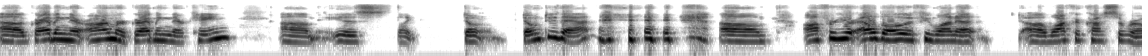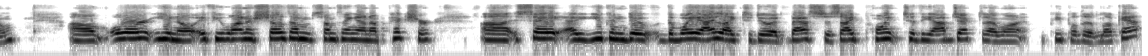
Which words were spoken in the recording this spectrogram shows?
uh, grabbing their arm or grabbing their cane um, is like don't don't do that. um, offer your elbow if you want to uh, walk across the room. Um, or, you know, if you want to show them something on a picture, uh, say uh, you can do the way I like to do it best is I point to the object that I want people to look at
